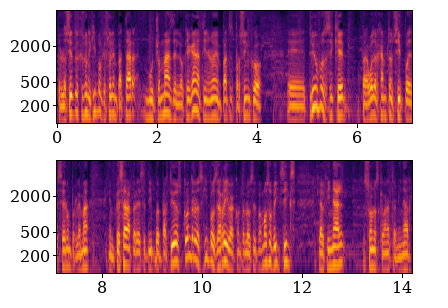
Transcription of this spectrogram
pero lo cierto es que es un equipo que suele empatar mucho más de lo que gana, tiene nueve empates por cinco eh, triunfos, así que para Wolverhampton sí puede ser un problema empezar a perder ese tipo de partidos contra los equipos de arriba, contra los famosos Big Six, que al final son los que van a terminar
